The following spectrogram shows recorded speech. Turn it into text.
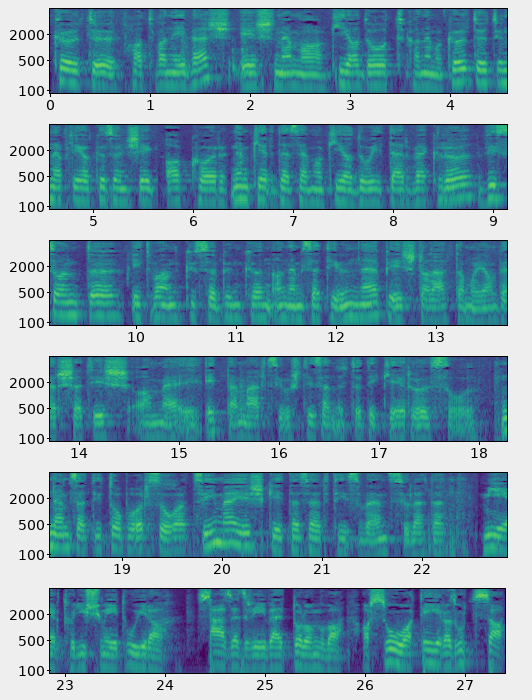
költő 60 éves, és nem a kiadót, hanem a költőt ünnepli a közönség, akkor nem kérdezem a kiadói tervekről, viszont uh, itt van küszöbünkön a Nemzeti Ünnep, és találtam olyan verset is, amely éppen március 15-éről szól. Nemzeti Toborzó a címe, és 2010-ben született. Miért, hogy ismét újra százezrével tolongva, a szó, a tér, az utca,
